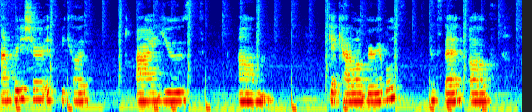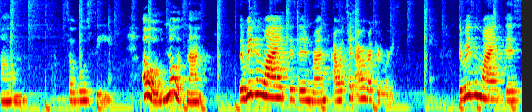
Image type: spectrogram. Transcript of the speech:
I'm pretty sure it's because I used um, get catalog variables instead of, um, so we'll see. Oh, no, it's not. The reason why this didn't run, our, t- our record works. The reason why this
